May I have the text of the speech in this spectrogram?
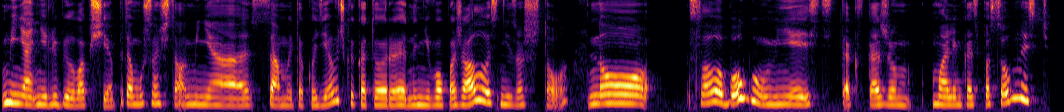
меня не любил вообще, потому что он считал меня самой такой девочкой, которая на него пожаловалась ни за что. Но, слава богу, у меня есть, так скажем, маленькая способность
